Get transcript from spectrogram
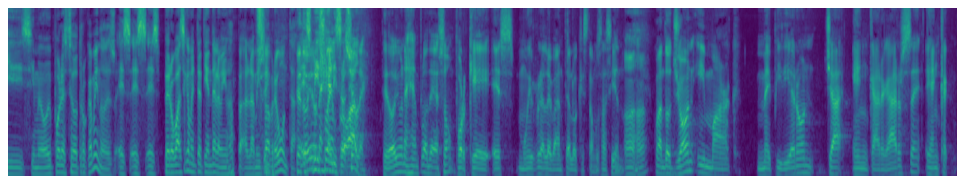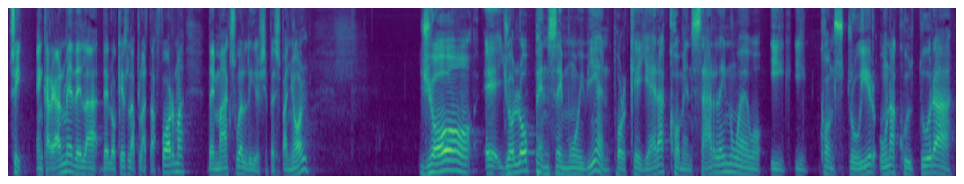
y si me voy por este otro camino. Es, es, es, pero básicamente atiende a la misma, la misma pregunta. es visualización. Te doy un ejemplo de eso porque es muy relevante a lo que estamos haciendo. Cuando John y Mark me pidieron ya encargarse, sí, encargarme de, la, de lo que es la plataforma de Maxwell Leadership Español, yo, eh, yo lo pensé muy bien porque ya era comenzar de nuevo y, y construir una cultura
